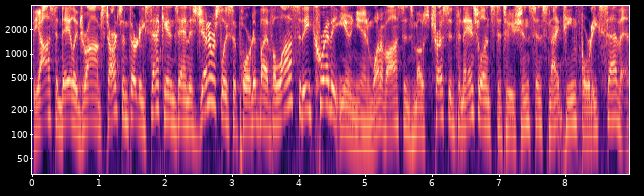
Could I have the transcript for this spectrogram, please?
The Austin Daily Drop starts in 30 seconds and is generously supported by Velocity Credit Union, one of Austin's most trusted financial institutions since 1947.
